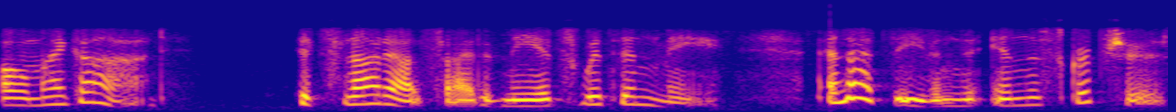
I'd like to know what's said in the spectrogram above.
oh my god it's not outside of me it's within me and that's even in the scriptures.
